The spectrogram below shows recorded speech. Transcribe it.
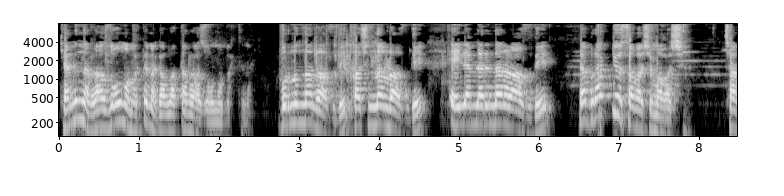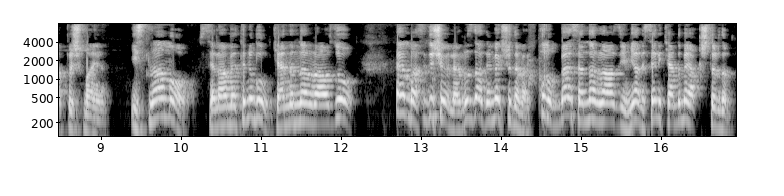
Kendinden razı olmamak demek Allah'tan razı olmamak demek. Burnundan razı değil, kaşından razı değil, eylemlerinden razı değil. Ya bırak diyor savaşı mavaşı, çarpışmayı. İslam o, selametini bul, kendinden razı ol. En basiti şöyle, rıza demek şu demek. Kulum ben senden razıyım, yani seni kendime yakıştırdım.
